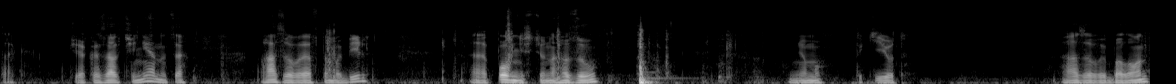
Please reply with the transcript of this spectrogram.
Так, чи я казав, чи ні, ну це газовий автомобіль. е, Повністю на газу. В ньому такий от газовий балон.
